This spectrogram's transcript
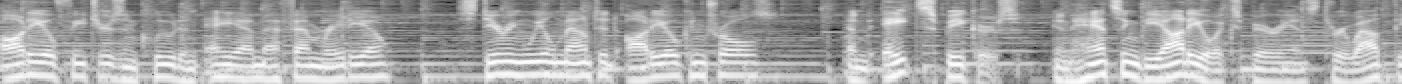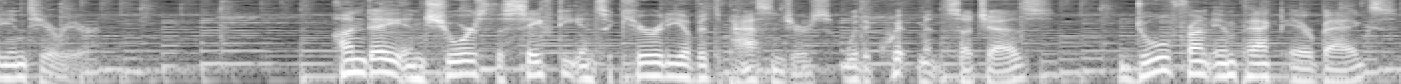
Audio features include an AM-FM radio, steering wheel mounted audio controls, and eight speakers, enhancing the audio experience throughout the interior. Hyundai ensures the safety and security of its passengers with equipment such as dual front impact airbags,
